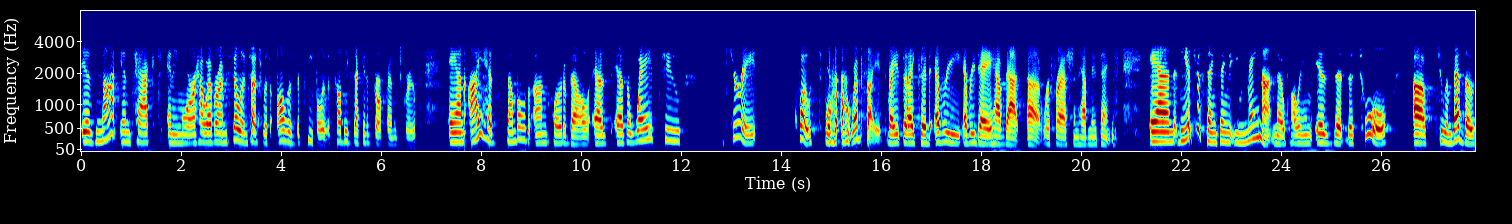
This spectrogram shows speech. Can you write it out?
is not intact anymore. However i'm still in touch with all of the people. It was called the executive girlfriends group. And i had stumbled on quotabelle as as a way to curate quotes for our website right? That i could every every day have that uh, refresh and have new things and the interesting thing that you may not know, Pauline, is that the tool uh, to embed those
